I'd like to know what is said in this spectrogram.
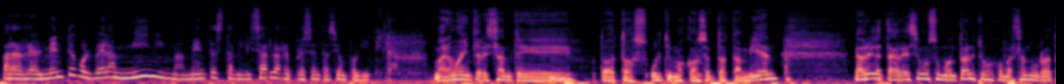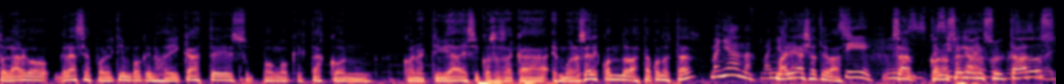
para realmente volver a mínimamente estabilizar la representación política. Bueno, muy interesante todos estos últimos conceptos también. Gabriela, te agradecemos un montón, estuvimos conversando un rato largo, gracias por el tiempo que nos dedicaste, supongo que estás con, con actividades y cosas acá en Buenos Aires, ¿Cuándo, ¿hasta cuándo estás? Mañana, mañana. Mañana ya te vas. Sí. O sea, conocer los resultados,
